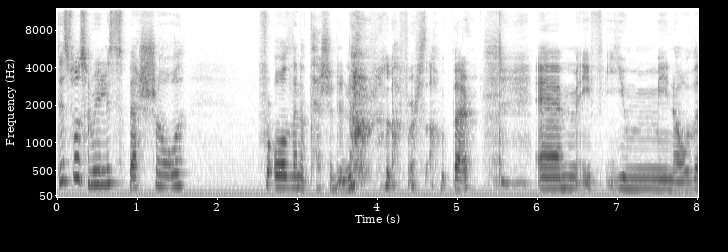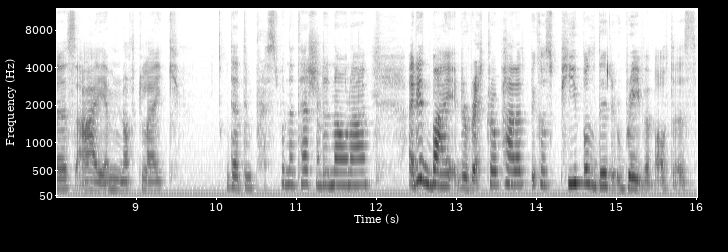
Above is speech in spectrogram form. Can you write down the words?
this was really special for all the Natasha Denona lovers out there. Um, if you may know this, I am not like that impressed with Natasha Denona. I did buy the retro palette because people did rave about this.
